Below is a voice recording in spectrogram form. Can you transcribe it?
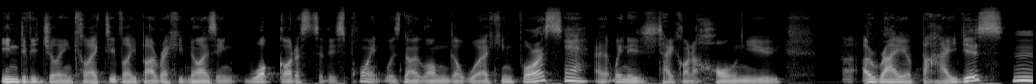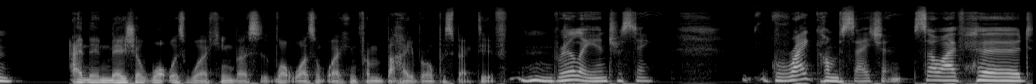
individually and collectively by recognizing what got us to this point was no longer working for us Yeah. and that we needed to take on a whole new uh, array of behaviors Mm. And then measure what was working versus what wasn't working from a behavioral perspective. Mm, really interesting. Great conversation. So I've heard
